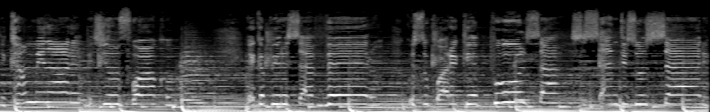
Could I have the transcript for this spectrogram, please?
di camminare vicino al fuoco e capire se è vero questo cuore che pulsa, se senti sul serio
